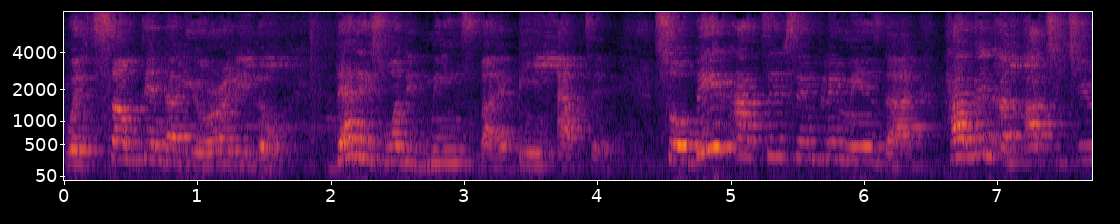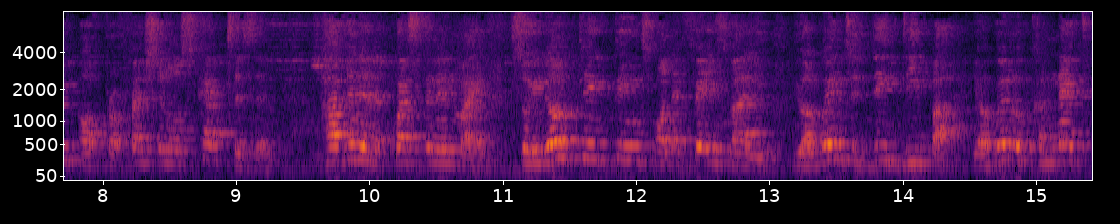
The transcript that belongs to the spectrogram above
with something that you already know. That is what it means by being active. So being active simply means that having an attitude of professional skepticism having a questioning mind. So you don't take things on a face value. You are going to dig deeper. You are going to connect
